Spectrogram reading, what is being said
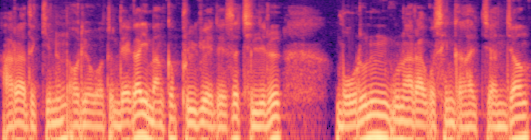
알아듣기는 어려워도 내가 이만큼 불교에 대해서 진리를 모르는구나라고 생각할지언정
